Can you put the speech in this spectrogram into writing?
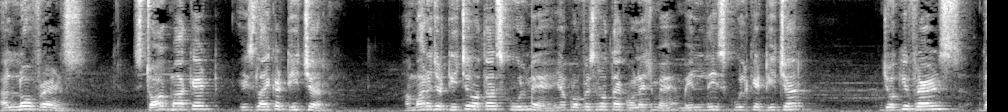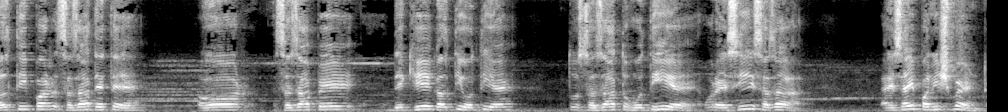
Hello friends stock market is like a teacher हमारा जो टीचर होता है स्कूल में या प्रोफेसर होता है कॉलेज में मेनली स्कूल के टीचर जो कि फ्रेंड्स गलती पर सज़ा देते हैं और सज़ा पे देखिए गलती होती है तो सज़ा तो होती ही है और ऐसी ही सज़ा, ऐसा ही पनिशमेंट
